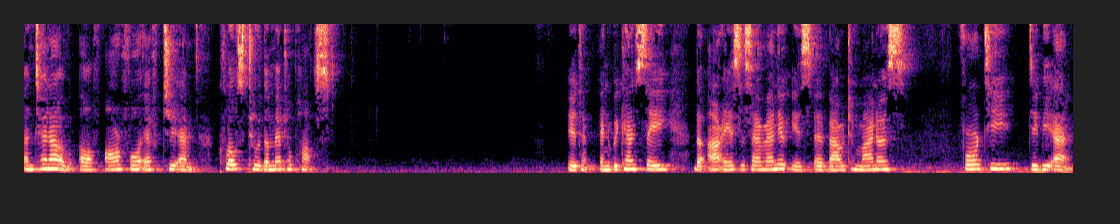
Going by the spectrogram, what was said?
antenna of, of R4FGM close to the metal parts, it and we can see the RSSI value is about minus 40 dBm.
